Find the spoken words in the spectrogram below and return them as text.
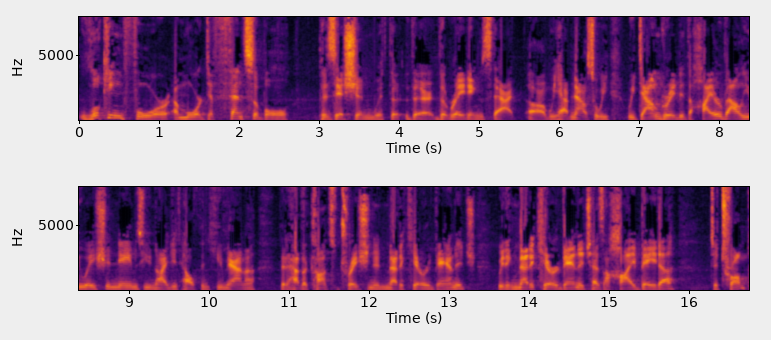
looking for a more defensible position with the, the, the ratings that uh, we have now. So we, we downgraded the higher valuation names, United Health and Humana, that have a concentration in Medicare Advantage. We think Medicare Advantage has a high beta to Trump.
